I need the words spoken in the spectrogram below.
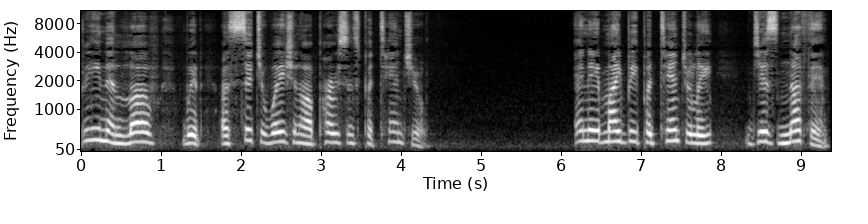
Being in love with a situation or a person's potential. And it might be potentially just nothing.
